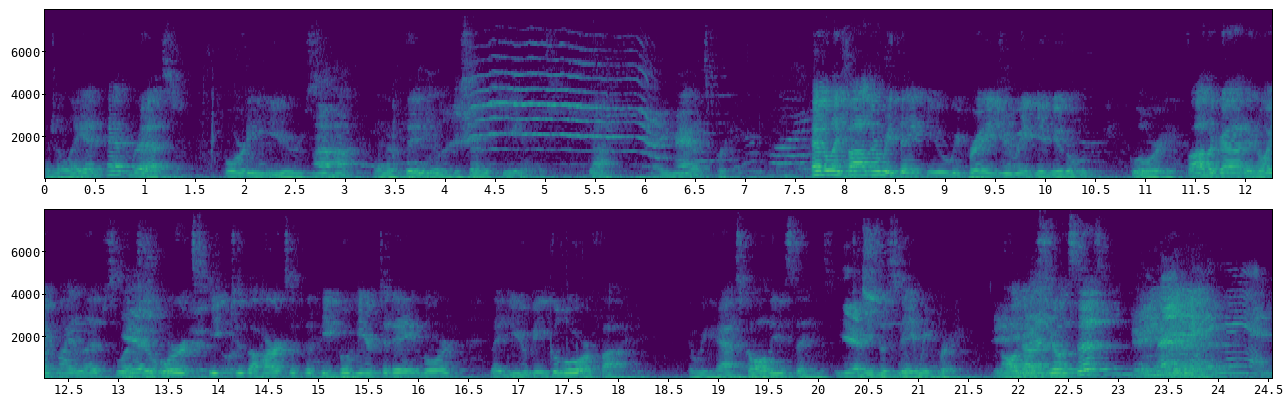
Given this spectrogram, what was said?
and the land had rest forty years. Uh-huh. And Othniel, the son of Kenaz, died. Amen. Let's pray. Heavenly Father, we thank you, we praise you, we give you the glory. Father God, anoint my lips, let Yes, your word speak to the hearts of the people here today, Lord. Let you be glorified. And we ask all these things. In Yes. Jesus' name we pray. And All Amen. God's children says, Amen. Amen.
